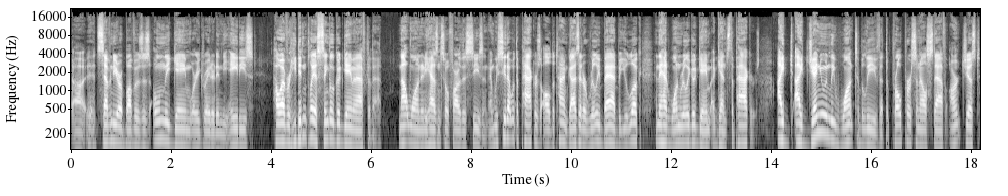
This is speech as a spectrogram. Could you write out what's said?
uh, at 70 or above. It was his only game where he graded in the 80s. However, he didn't play a single good game after that. Not one, and he hasn't so far this season. And we see that with the Packers all the time. Guys that are really bad, but you look and they had one really good game against the Packers. I, I genuinely want to believe that the pro personnel staff aren't just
